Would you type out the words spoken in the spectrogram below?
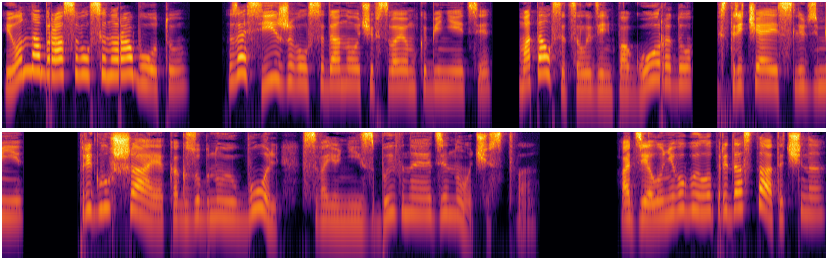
И он набрасывался на работу, засиживался до ночи в своем кабинете, мотался целый день по городу, встречаясь с людьми, приглушая, как зубную боль, свое неизбывное одиночество. А дел у него было предостаточно.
